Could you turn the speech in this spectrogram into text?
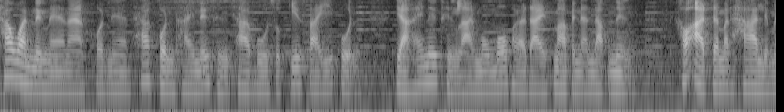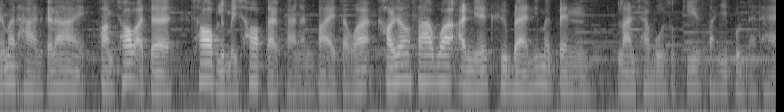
ถ้าวันหนึ่งในอนาคตเนี่ยถ้าคนไทยนึกถึงชาบูสุกี้ไซส์ญี่ปุ่น อยากให้นึกถึงร้านโมโม่พาราไดซ์มาเป็นอันดับหนึ่งเขาอาจจะมาทานหรือไม่มาทานก็ได้ ความชอบอาจจะชอบหรือไม่ชอบแตกต่างกันไป แต่ว่าเขาจะต้องทราบว่าอันนี้คือแบรนด์ที่มันเป็นร้านชาบูสุกี้สไตล์ญี่ปุ่นแท้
